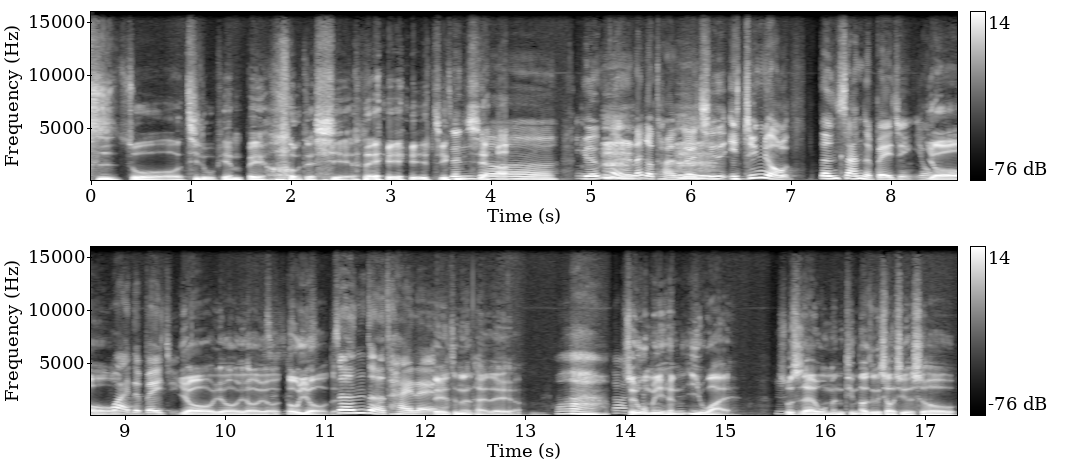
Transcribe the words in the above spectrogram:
制作纪录片背后的血泪真的。原本的那个团队其实已经有。登山的背景有户外的背景，有有有有都有的，真的太累了，对，真的太累了，哇！所以我们也很意外。说实在，我们听到这个消息的时候，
